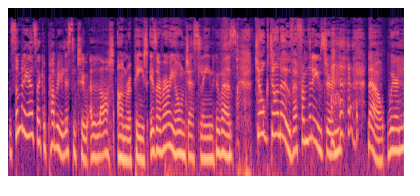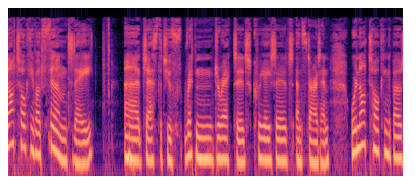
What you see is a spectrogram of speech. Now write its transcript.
And somebody else I could probably listen to a lot on repeat is our very own Jess Leen, who has jogged on over from the newsroom. now, we're not talking about film today. Uh, Jess, that you've written, directed, created, and starred in. We're not talking about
